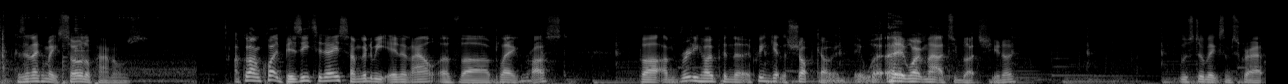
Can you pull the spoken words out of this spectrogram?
Because then I can make solar panels. I've got, I'm quite busy today, so I'm going to be in and out of uh, playing Rust. But I'm really hoping that if we can get the shop going, it, it won't matter too much, you know? We'll still make some scrap.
